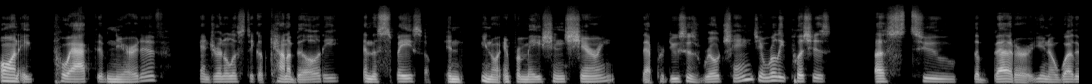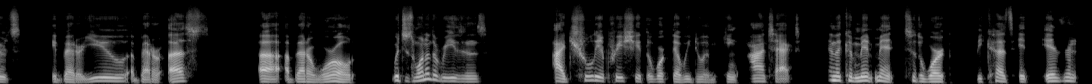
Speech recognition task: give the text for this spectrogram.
on a proactive narrative and journalistic accountability in the space of in, you know, information sharing that produces real change and really pushes us to the better, you know, whether it's a better you, a better us, uh, a better world, which is one of the reasons I truly appreciate the work that we do in making contact and the commitment to the work because it isn't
